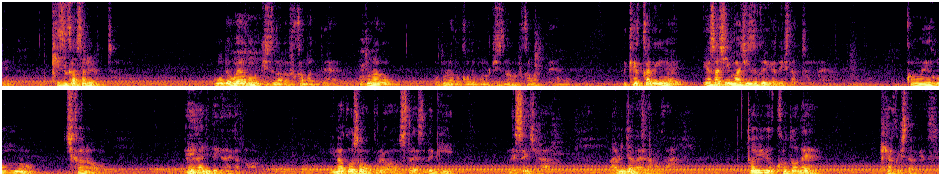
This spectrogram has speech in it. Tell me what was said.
ね気づかされるっていうほんで親子の絆が深まって大人の大人と子供の絆も深まって結果的には優しい街づくりができたっていうね。この絵本の力を映画にできないかと。今こそこれはお伝えすべきメッセージがあるんじゃないだろうか。ということで企画したわけですよ。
